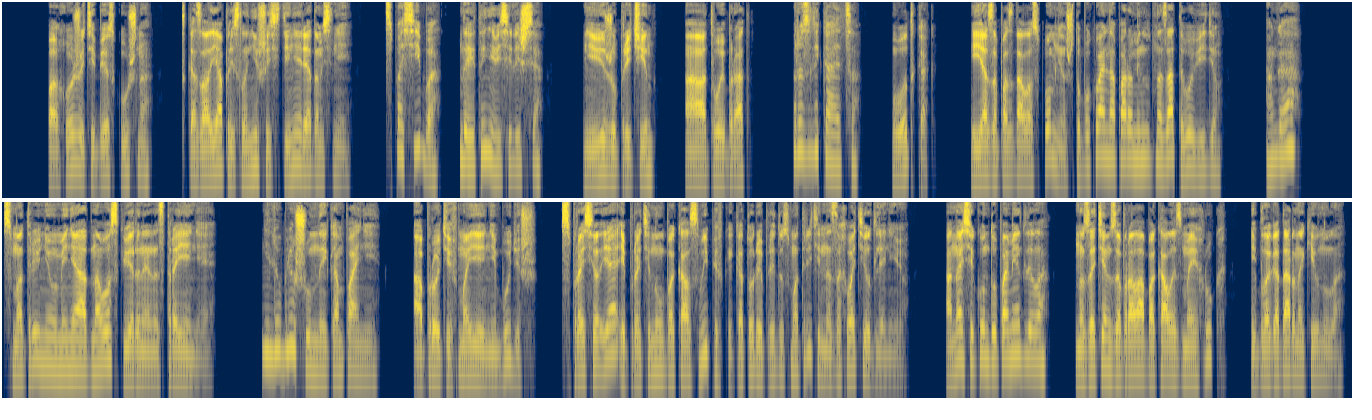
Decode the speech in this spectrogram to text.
«Похоже, тебе скучно», — сказал я, прислонившись к стене рядом с ней. «Спасибо, да и ты не веселишься». «Не вижу причин. А твой брат?» «Развлекается». «Вот как?» И я запоздало вспомнил, что буквально пару минут назад его видел. Ага. Смотрю, не у меня одного скверное настроение. Не люблю шумные компании. А против моей не будешь? Спросил я и протянул бокал с выпивкой, который предусмотрительно захватил для нее. Она секунду помедлила, но затем забрала бокал из моих рук и благодарно кивнула.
